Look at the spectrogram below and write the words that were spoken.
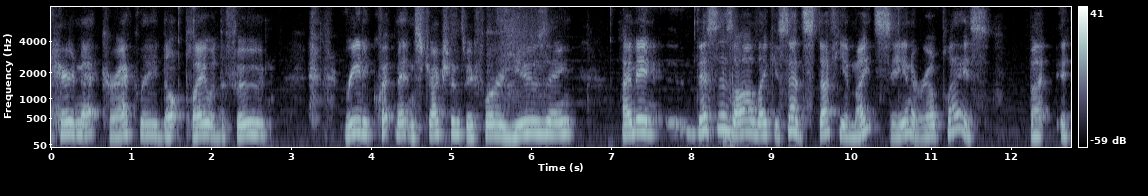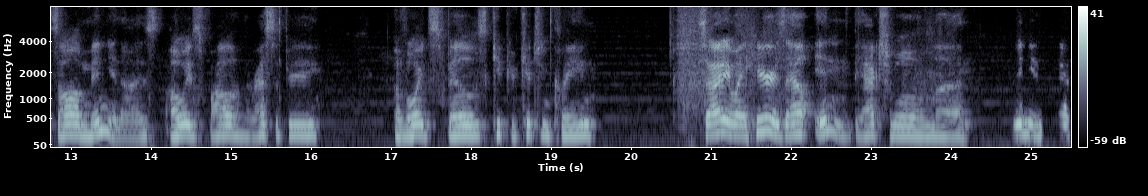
hair net correctly. Don't play with the food. Read equipment instructions before using. I mean, this is all, like you said, stuff you might see in a real place, but it's all minionized. Always follow the recipe, avoid spills, keep your kitchen clean. So, anyway, here is out in the actual uh, Minion Cafe.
